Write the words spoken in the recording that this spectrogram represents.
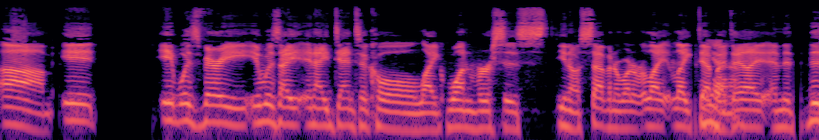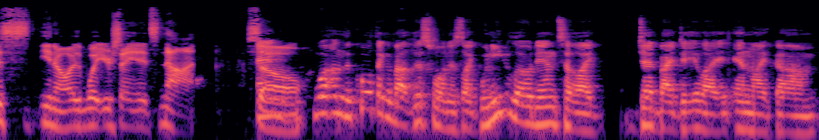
Um, it it was very it was a, an identical like one versus you know seven or whatever like like Dead by Daylight, and it, this you know what you're saying it's not. So And, well, and the cool thing about this one is like when you load into like Dead by Daylight and like um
